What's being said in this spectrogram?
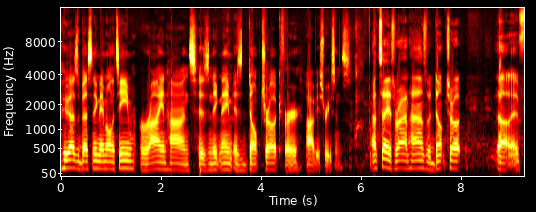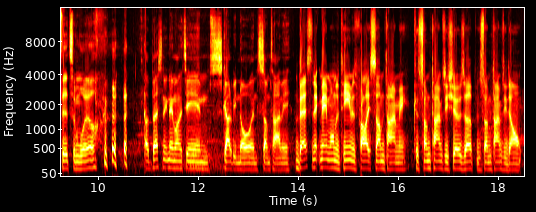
Who has the best nickname on the team? Ryan Hines. His nickname is Dump Truck for obvious reasons. I'd say it's Ryan Hines with Dump Truck. Uh, it fits him well. Uh, best nickname on the team's got to be Nolan, sometimey. Best nickname on the team is probably sometimey, because sometimes he shows up and sometimes he don't.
